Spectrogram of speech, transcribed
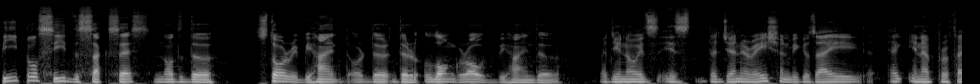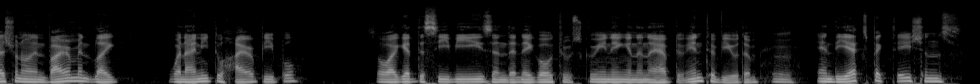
People see the success, not the story behind it or the the long road behind the But you know, it's is the generation because I I- in a professional environment like when I need to hire people, so I get the CVs and then they go through screening and then I have to interview them. Mm. and the expectations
